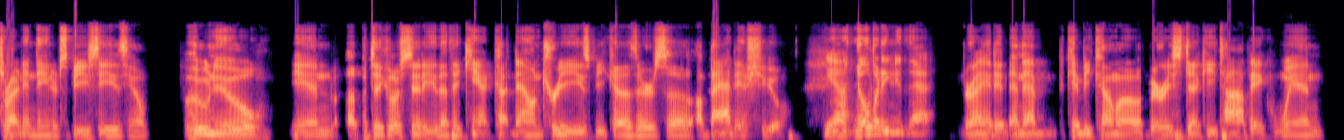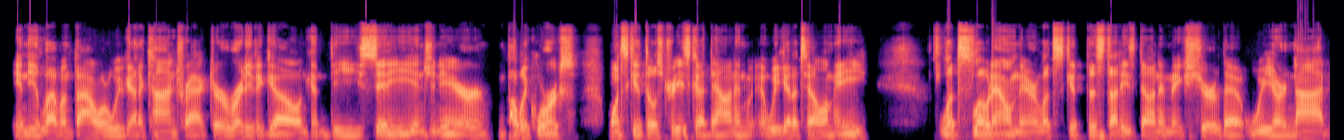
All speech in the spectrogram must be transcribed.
threatened endangered species, you know, who knew in a particular city that they can't cut down trees because there's a, a bat issue? Yeah, nobody knew that. Right. And that can become a very sticky topic when in the 11th hour we've got a contractor ready to go and the city engineer public works wants to get those trees cut down and, and we got to tell them hey let's slow down there let's get the studies done and make sure that we are not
